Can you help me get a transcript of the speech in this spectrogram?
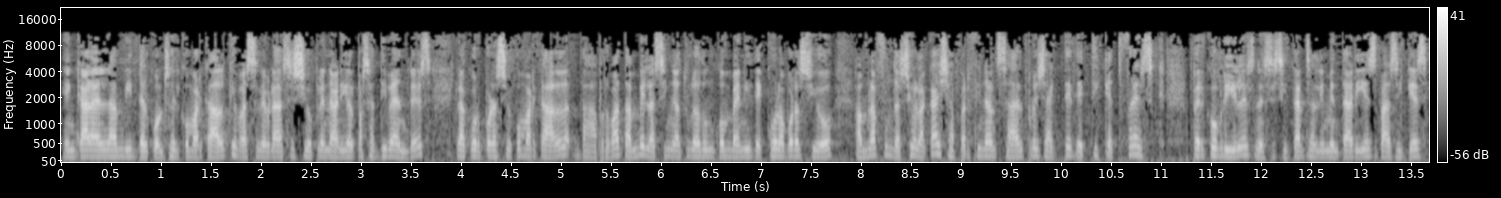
Encara en l'àmbit del Consell Comarcal, que va celebrar sessió plenària el passat divendres, la Corporació Comarcal va aprovar també la signatura d'un conveni de col·laboració amb la Fundació La Caixa per finançar el projecte de Ticket Fresc per cobrir les necessitats alimentàries bàsiques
